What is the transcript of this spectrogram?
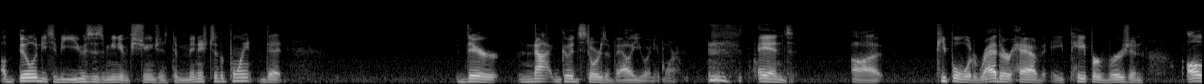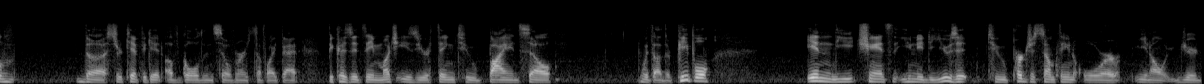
ability to be used as a medium of exchange has diminished to the point that they're not good stores of value anymore. and uh, people would rather have a paper version of the certificate of gold and silver and stuff like that because it's a much easier thing to buy and sell with other people in the chance that you need to use it to purchase something or you know you're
